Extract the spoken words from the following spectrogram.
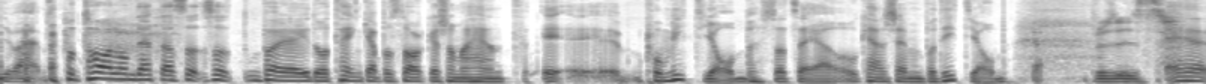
fy vad hemskt. På tal om detta så, så börjar jag ju då tänka på saker som har hänt eh, på mitt jobb så att säga och kanske även på ditt jobb. Precis. Eh,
